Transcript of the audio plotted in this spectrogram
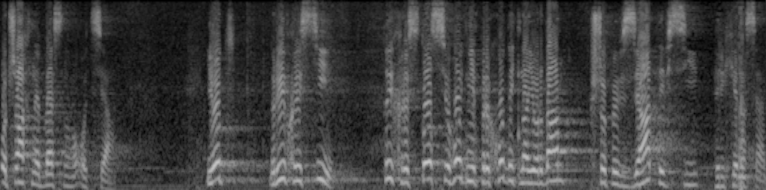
в очах Небесного Отця. І от, дорогі в Христі, той Христос сьогодні приходить на Йордан, щоб взяти всі гріхи на себе.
